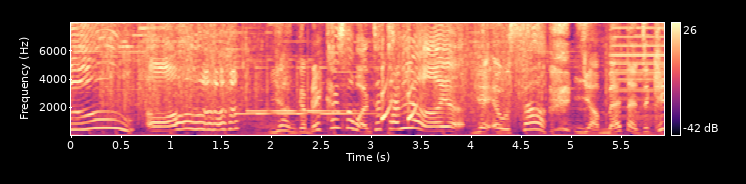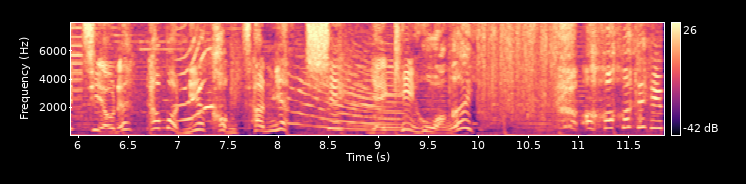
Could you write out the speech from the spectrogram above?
อือเอออย่างกับได้ขึ้นสวรรค์ชัดๆเลยอะยายเอลซ่า อย่าแม้แต่จะคิดเชียวนะทั้งหมดเนี่ยของฉันเนี่ยชิยายขี้ห่วงเอ้ยโอ้ย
